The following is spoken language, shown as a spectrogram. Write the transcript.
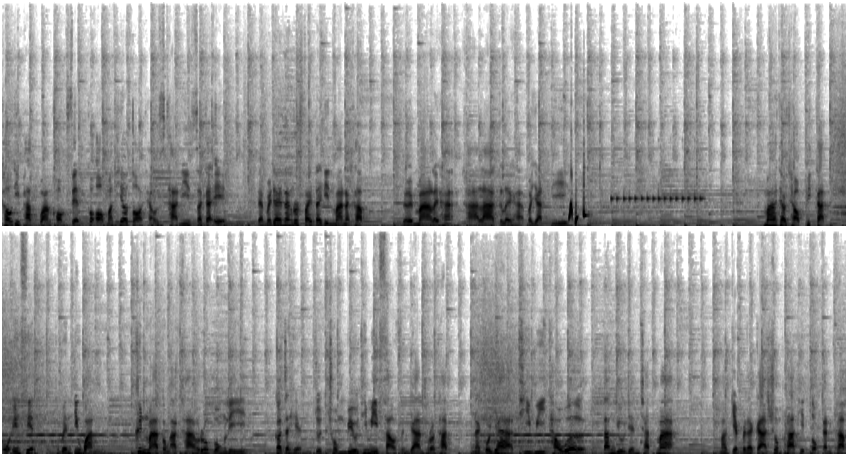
เข้าที่พักวางของเสร็จก็ออกมาเที่ยวต่อแถวสถานีซากาเอะแต่ไม่ได้นั่งรถไฟใต้ดินมานะครับ เดินมาเลยฮะ ขาลากกันเลยฮะ ประหยัดดี มาแถวแถวพิกัด Oasis 21 ขึ้นมาตรงอาคารรูปวงรีก็จะเห็นจุดชมวิวที่มีเสาสัญญาณโทรทัศน์ นาโกย่าทีวีทาวเวอร์ตั้งอยู่เด่นชัดมาก มาเก็บบรรยากาศช่วงพระอาทิตย์ตกกันครับ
